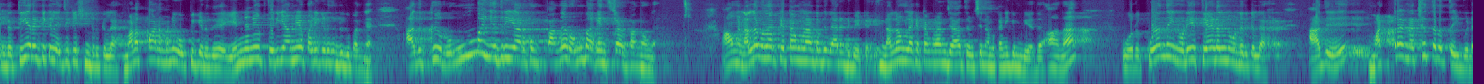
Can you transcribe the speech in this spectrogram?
இந்த தியரட்டிக்கல் எஜுகேஷன் இருக்குல்ல மனப்பாடம் பண்ணி ஒப்பிக்கிறது என்னன்னே தெரியாமையே படிக்கிறது இருக்கு பாருங்க. அதுக்கு ரொம்ப எதிரியா இருப்பாங்க ரொம்ப அகைன்ஸ்டா இருப்பாங்க அவங்க. அவங்க நல்லவங்களா கெட்டவங்களான்றது வேற டிபேட் நல்லவங்களா கெட்டவங்களான்னு ஜாதத்தை வச்சு நம்ம கணிக்க முடியாது. ஆனா ஒரு குழந்தையினுடைய தேடல்னு ஒண்ணு இருக்குல்ல அது மற்ற நட்சத்திரத்தை விட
